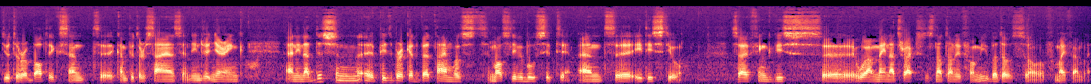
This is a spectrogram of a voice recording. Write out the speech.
due to robotics and uh, computer science and engineering. And in addition, uh, Pittsburgh at that time was the most livable city, and uh, it is still. So I think these uh, were main attractions, not only for me, but also for my family.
